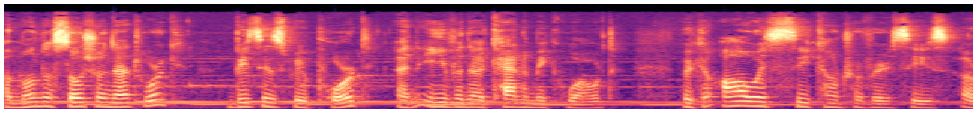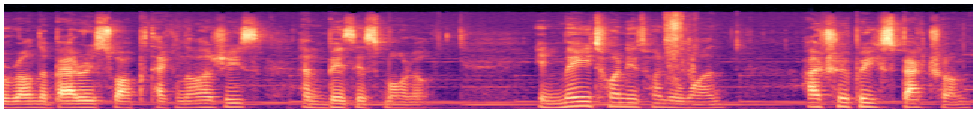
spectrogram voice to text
Among the social network, business report, and even the academic world, we can always see controversies around the battery swap technologies and business model. In May 2021, IEEE Spectrum,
